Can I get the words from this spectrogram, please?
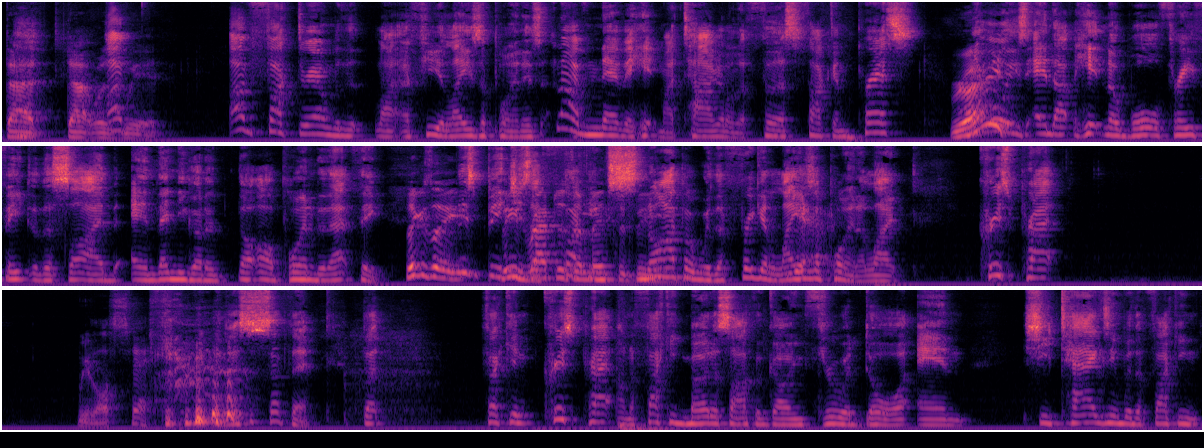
that that was I- weird. I've fucked around with like a few laser pointers, and I've never hit my target on the first fucking press. Right? I always end up hitting a wall three feet to the side, and then you got to oh, oh point to that thing. Like This bitch these is a fucking to be. sniper with a friggin' laser Yeah. pointer. Like Chris Pratt We lost Seth. just sit there. But fucking Chris Pratt on a fucking motorcycle going through a door and she tags him with a fucking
